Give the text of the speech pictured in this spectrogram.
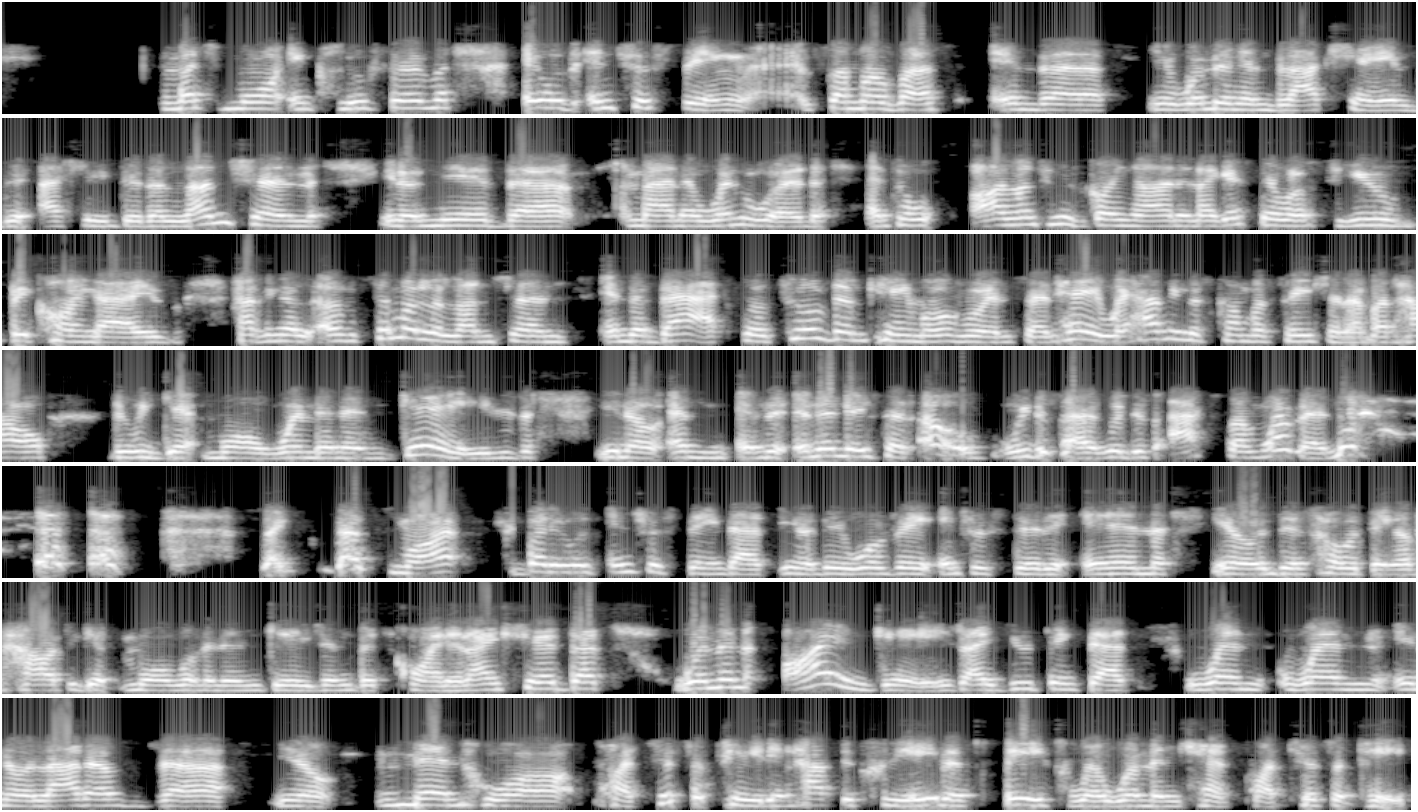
much more inclusive. It was interesting. Some of us in the you know, Women in Blockchain actually did a luncheon, you know, near the Mana Wynwood. And so our luncheon was going on, and I guess there were a few Bitcoin guys having a, a similar luncheon in the back. So two of them came over and said, Hey, we're having this conversation about how do we get more women engaged? You know, and and and then they said, oh, we decided we just ask some women. like that's smart. But it was interesting that you know they were very interested in you know this whole thing of how to get more women engaged in Bitcoin, and I shared that women are engaged. I do think that when when you know a lot of the you know men who are participating have to create a space where women can participate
